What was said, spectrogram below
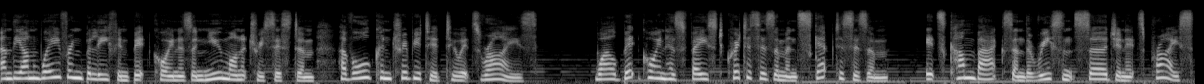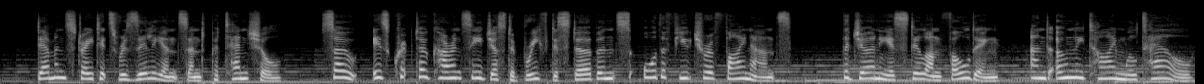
and the unwavering belief in Bitcoin as a new monetary system have all contributed to its rise. While Bitcoin has faced criticism and skepticism, its comebacks and the recent surge in its price demonstrate its resilience and potential. So, is cryptocurrency just a brief disturbance or the future of finance? The journey is still unfolding, and only time will tell.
